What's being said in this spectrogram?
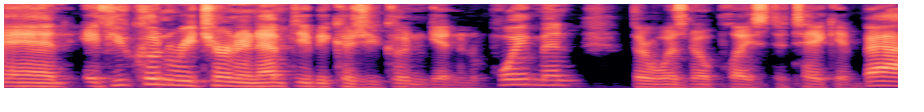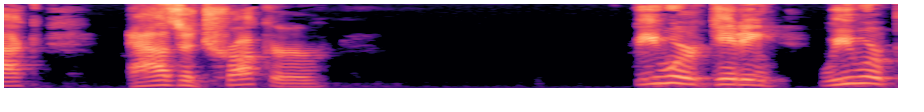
And if you couldn't return an empty because you couldn't get an appointment, there was no place to take it back. As a trucker, we were getting we were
